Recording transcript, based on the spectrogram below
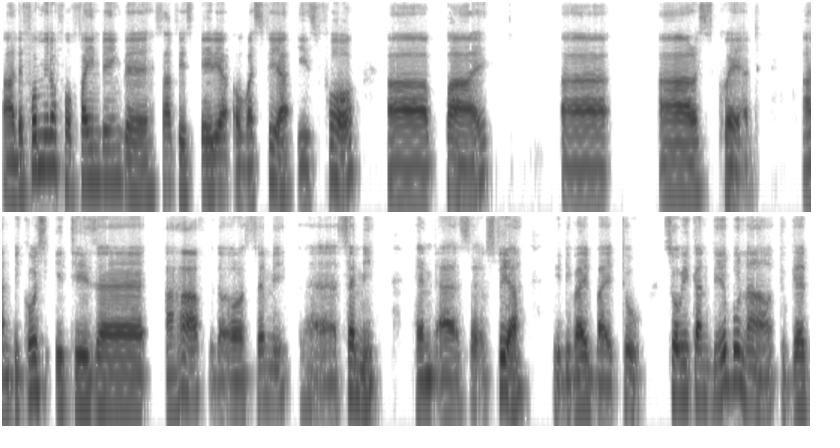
uh, the formula for finding the surface area of a sphere is 4 uh, pi uh, r squared. And because it is uh, a half the, or semi, uh, semi sphere, we divide by 2. So we can be able now to get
